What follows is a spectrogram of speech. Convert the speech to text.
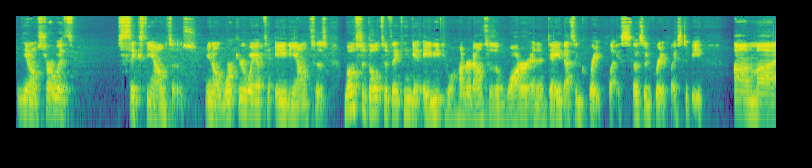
you know, start with 60 ounces. You know, work your way up to 80 ounces. Most adults, if they can get 80 to 100 ounces of water in a day, that's a great place. That's a great place to be. Um, uh,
